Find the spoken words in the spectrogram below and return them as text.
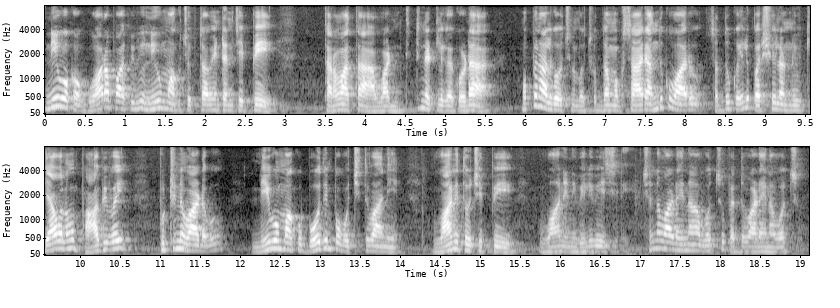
నీవు ఒక ఘోర పాపివి నీవు మాకు చెప్తావేంటని చెప్పి తర్వాత వాడిని తిట్టినట్లుగా కూడా ముప్పై నాలుగో వచ్చిన చూద్దాం ఒకసారి. అందుకు వారు సర్దుకైలు పరిశీలన నువ్వు కేవలం పాపివై పుట్టినవాడవు నీవు మాకు బోధింపవచ్చితివా అని వానితో చెప్పి వానిని వెలివేసిరి. చిన్నవాడైనా అవ్వచ్చు పెద్దవాడైనా అవ్వచ్చు.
